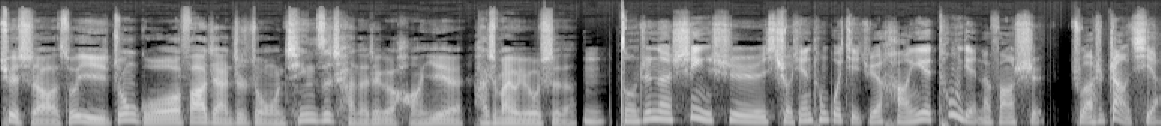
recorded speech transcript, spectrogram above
确实啊，所以中国发展这种轻资产的这个行业还是蛮有优势的。嗯，总之呢，信是首先通过解决行业痛点的方式，主要是胀气啊，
